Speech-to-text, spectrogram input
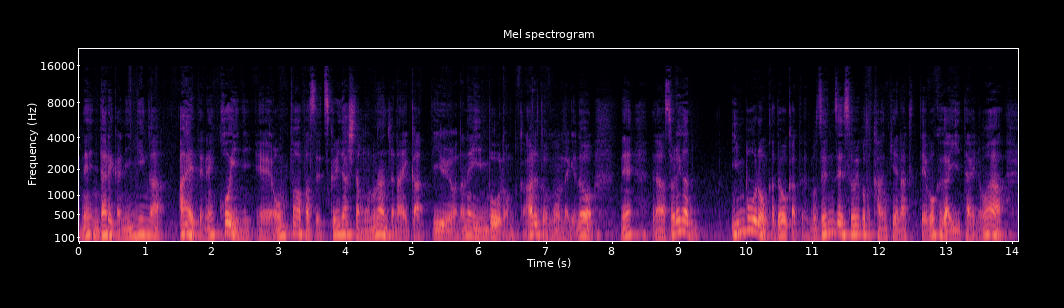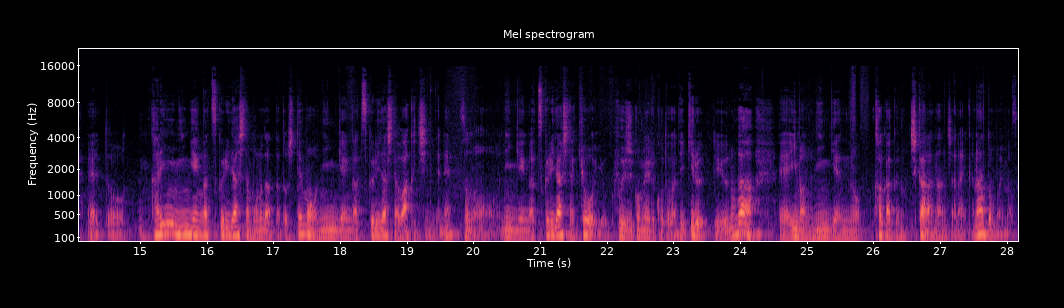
ね、誰か人間があえてね故意に、えー、オンパーパスで作り出したものなんじゃないかっていうようなね陰謀論とかあると思うんだけどねそれが陰謀論かどうかってもう全然そういうこと関係なくて僕が言いたいのは、えーと、仮に人間が作り出したものだったとしても人間が作り出したワクチンでねその人間が作り出した脅威を封じ込めることができるっていうのが、えー、今の人間の科学の力なんじゃないかなと思います、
